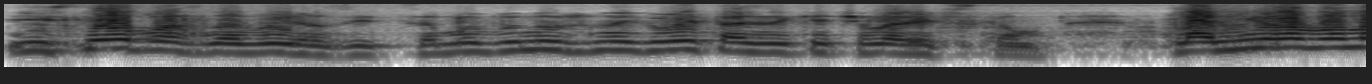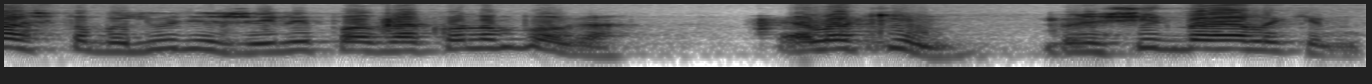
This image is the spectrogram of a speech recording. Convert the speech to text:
если образно выразиться, мы вынуждены говорить на языке человеческом, планировалось, чтобы люди жили по законам Бога. Элоким, Брешит Элоким.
